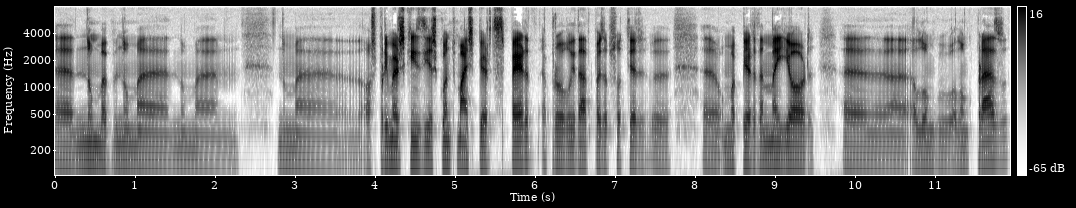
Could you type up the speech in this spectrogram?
uh, numa, numa, numa numa, aos primeiros 15 dias, quanto mais perda se perde, a probabilidade depois a pessoa ter uh, uma perda maior a, longo, a longo prazo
